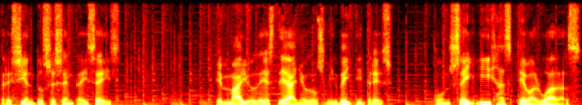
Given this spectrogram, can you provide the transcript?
366. En mayo de este año 2023, con seis hijas evaluadas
